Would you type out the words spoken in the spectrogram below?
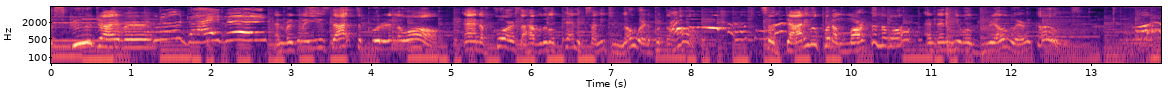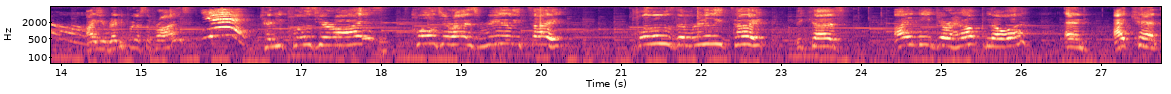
A screwdriver. Screwdriver. And we're gonna use that to put it in the wall. And of course, I have a little pen because I need to know where to put the hole. So Daddy will put a mark on the wall, and then he will drill where it goes. Oh. Are you ready for the surprise? Yes! Can you close your eyes? Close your eyes really tight. Close them really tight because I need your help, Noah. And I can't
